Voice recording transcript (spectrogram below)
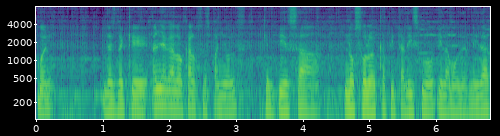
Bueno, desde que han llegado acá los españoles, que empieza no solo el capitalismo y la modernidad,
